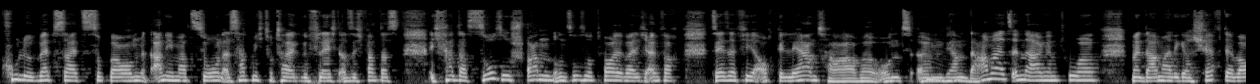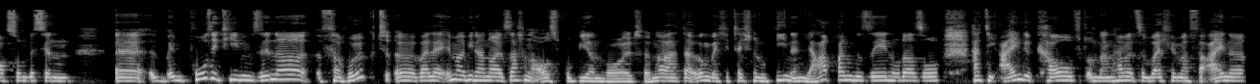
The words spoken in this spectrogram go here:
coole Websites zu bauen mit Animation. Es hat mich total geflecht. Also ich fand das, ich fand das so, so spannend und so, so toll, weil ich einfach sehr, sehr viel auch gelernt habe. Und ähm, mhm. wir haben damals in der Agentur, mein damaliger Chef, der war auch so ein bisschen äh, im positiven Sinne verrückt, äh, weil er immer wieder neue Sachen ausprobieren wollte. Ne? Hat da irgendwelche Technologien in Japan gesehen oder so, hat die eingekauft und dann haben wir zum Beispiel mal für eine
